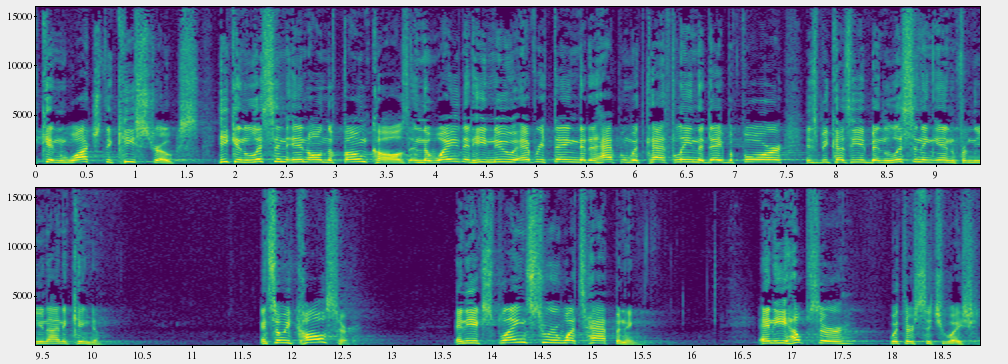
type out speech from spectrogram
can watch the keystrokes he can listen in on the phone calls. And the way that he knew everything that had happened with Kathleen the day before is because he had been listening in from the United Kingdom. And so he calls her and he explains to her what's happening and he helps her with her situation.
